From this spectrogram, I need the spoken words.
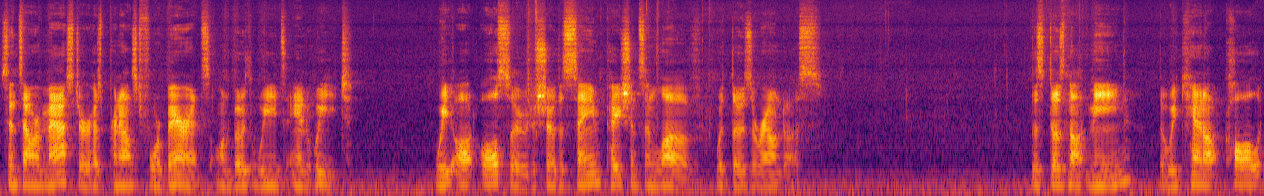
Since our Master has pronounced forbearance on both weeds and wheat, we ought also to show the same patience and love with those around us. This does not mean that we cannot call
